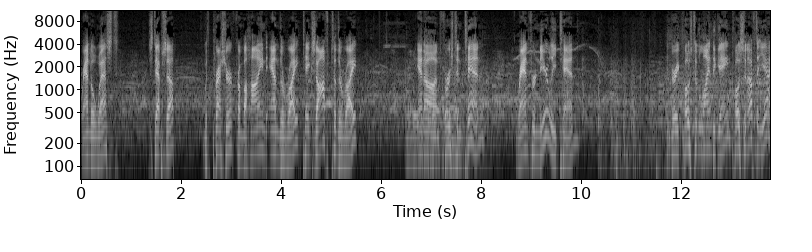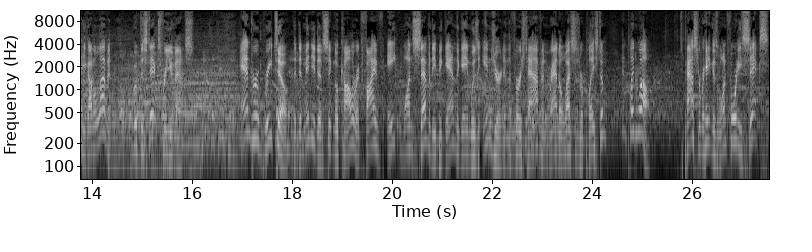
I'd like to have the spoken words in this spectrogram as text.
Randall West steps up with pressure from behind and the right, takes off to the right. And on first and 10, ran for nearly 10. And very close to the line to gain. Close enough that, yeah, he got 11. Move the sticks for UMass. Andrew Brito, the diminutive signal caller at 5'8, 170, began the game, was injured in the first half, and Randall West has replaced him and played well. His passer rating is 146.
